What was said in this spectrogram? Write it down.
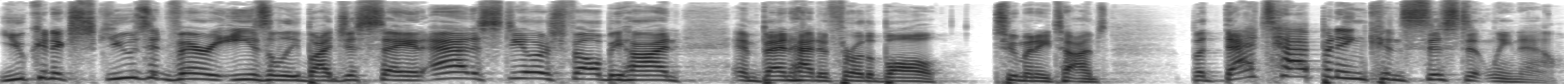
you can excuse it very easily by just saying, ah, the Steelers fell behind and Ben had to throw the ball too many times. But that's happening consistently now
